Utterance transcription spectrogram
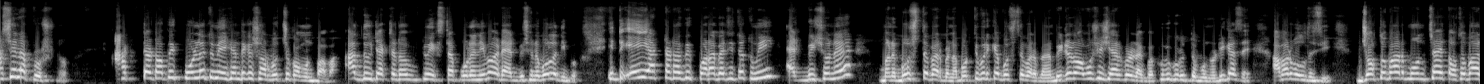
আসে না প্রশ্ন। আটটা টপিক পড়লে তুমি এখান থেকে সর্বোচ্চ কমন পাবা। আর দুইটা একটা টপিক তুমি এক্সট্রা পড়ে নিবা, ওটা অ্যাডমিশনে বলে দিব। কিন্তু এই আটটা টপিক পড়া ব্যতীত তুমি অ্যাডমিশনে মানে বসতে পারবে না, ভর্তি পরীক্ষায় বসতে পারবে না। ভিডিওটা অবশ্যই শেয়ার করে রাখবা, খুবই গুরুত্বপূর্ণ, ঠিক আছে? আবার বলতেছি, যতবার মন চায় ততবার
